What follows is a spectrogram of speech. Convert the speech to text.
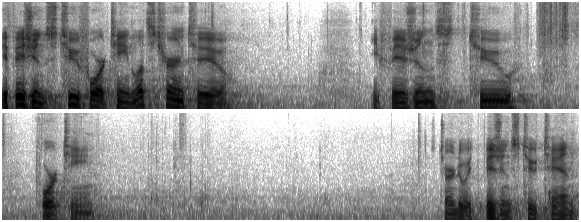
Ephesians 2:14. Let's turn to Ephesians 2:14. Let's turn to Ephesians 2:10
